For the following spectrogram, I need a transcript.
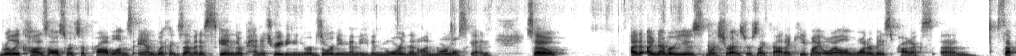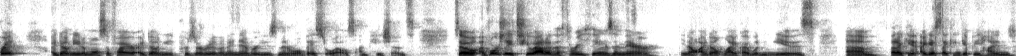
really cause all sorts of problems. And with eczematous skin, they're penetrating and you're absorbing them even more than on normal skin. So I, I never use moisturizers like that. I keep my oil and water based products um, separate I don't need emulsifier, I don't need preservative, and I never use mineral based oils on patients. So, unfortunately, two out of the three things in there, you know, I don't like, I wouldn't use. Um, but I can, I guess I can get behind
